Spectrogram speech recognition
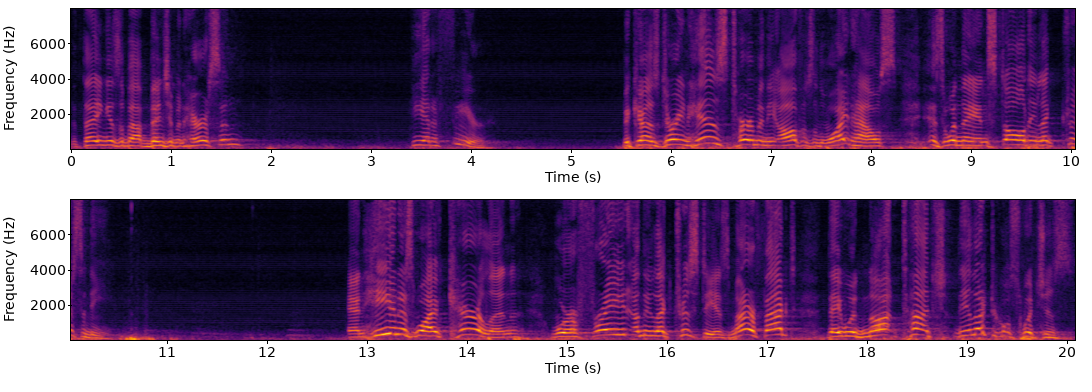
The thing is about Benjamin Harrison, he had a fear. Because during his term in the office of the White House is when they installed electricity. And he and his wife Carolyn were afraid of the electricity. As a matter of fact, they would not touch the electrical switches.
